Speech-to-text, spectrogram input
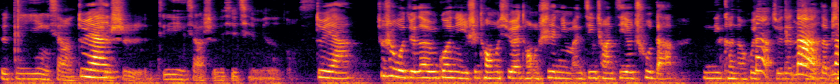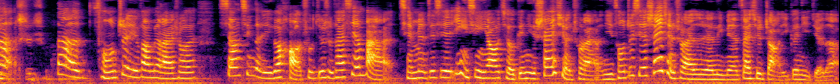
就第一印象，对呀，就是第一印象是那些前面的东西，对呀，就是我觉得如果你是同学同事，你们经常接触的，你可能会觉得他的品质什么。那从这一方面来说，相亲的一个好处就是他先把前面这些硬性要求给你筛选出来了，你从这些筛选出来的人里面再去找一个你觉得。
